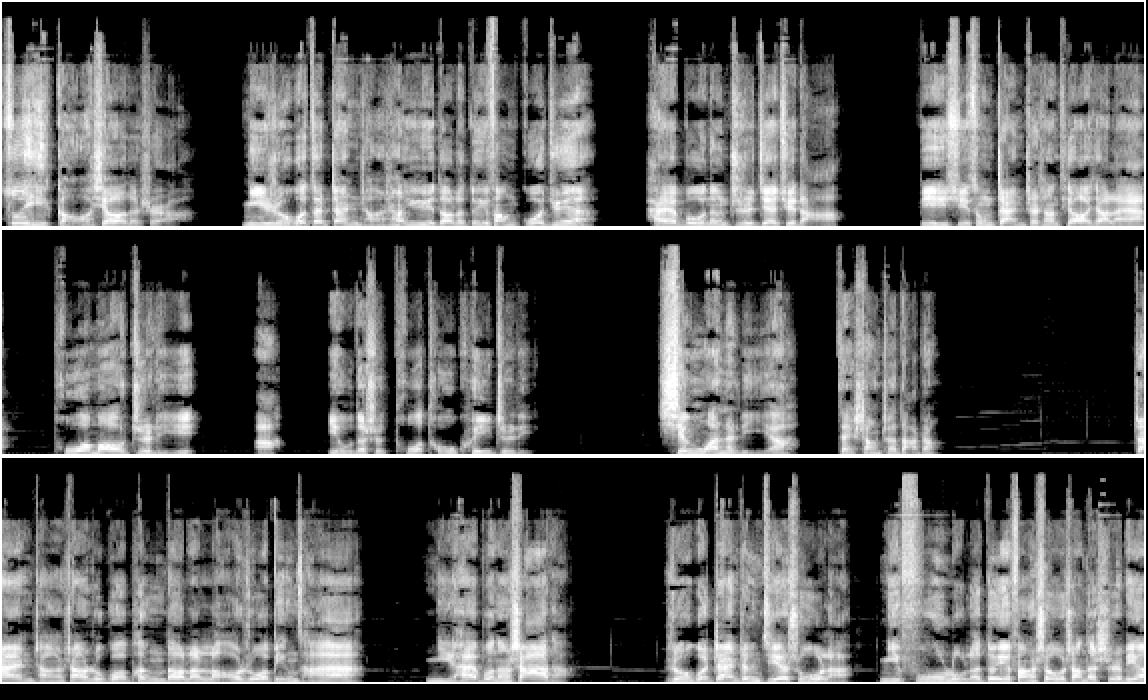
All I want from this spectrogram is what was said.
最搞笑的是啊，你如果在战场上遇到了对方国军。还不能直接去打，必须从战车上跳下来脱帽致礼啊！有的是脱头盔致礼，行完了礼呀，再上车打仗。战场上如果碰到了老弱病残，你还不能杀他；如果战争结束了，你俘虏了对方受伤的士兵，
